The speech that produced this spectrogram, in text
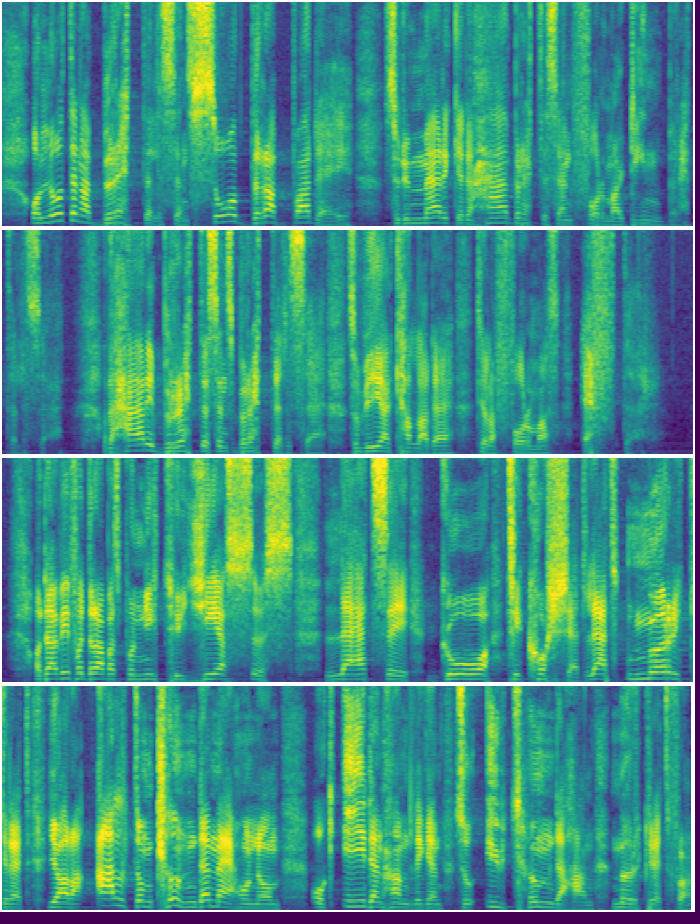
Och låt den här berättelsen så drabba dig så du märker att den här berättelsen formar din berättelse. Och det här är berättelsens berättelse som vi är kallade till att formas efter. Och där vi får drabbas på nytt hur Jesus lät sig gå till korset, lät mörkret göra allt de kunde med honom och i den handlingen så uttömde han mörkret från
